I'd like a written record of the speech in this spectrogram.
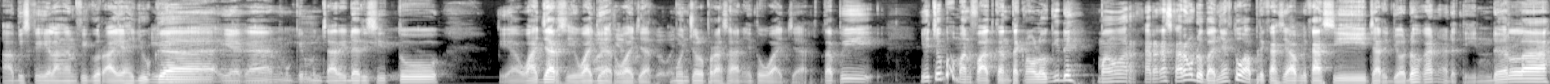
habis kehilangan figur ayah juga, Iya. ya kan? Mungkin mencari dari situ ya wajar sih, wajar, Wajar, wajar. wajar. Muncul perasaan itu wajar. Tapi ya coba manfaatkan teknologi deh, Mawar. Karena kan sekarang udah banyak tuh aplikasi-aplikasi cari jodoh kan, ada Tinder lah,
